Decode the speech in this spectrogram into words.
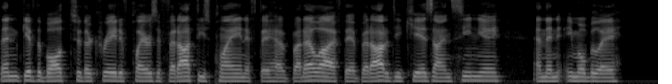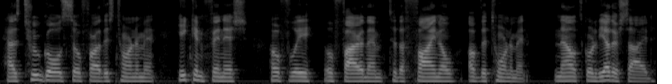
then give the ball to their creative players. If Verratti's playing, if they have Barella, if they have Berardi, Chiesa, Insigne, and then Immobile has two goals so far this tournament. He can finish. Hopefully, he'll fire them to the final of the tournament. Now let's go to the other side.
